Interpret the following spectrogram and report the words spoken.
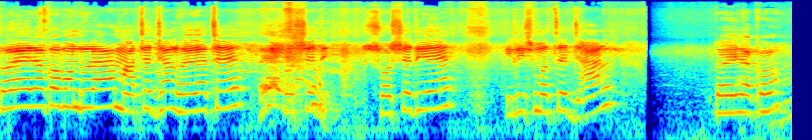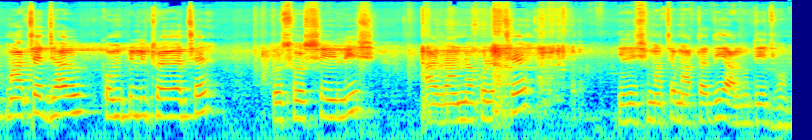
তো এই দেখো বন্ধুরা, মাছের ঝাল হয়ে গেছে। সর্ষে দি- সর্ষে দিয়ে ইলিশ মাছের ঝাল। তো এই দেখো, মাছের ঝাল কমপ্লিট হয়ে গেছে। তো সর্ষে ইলিশ আর রান্না করেছে ইলিশ মাছের মাথা দিয়ে আলু দিয়ে ঝোল।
